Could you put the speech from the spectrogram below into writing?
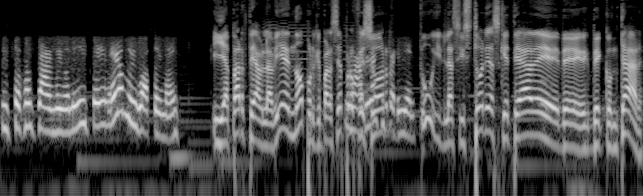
sus ojos estaban muy bonitos, era muy guapo el maestro. Y aparte habla bien, ¿no? Porque para ser profesor, superbién. uy, las historias que te ha de, de- de contar.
